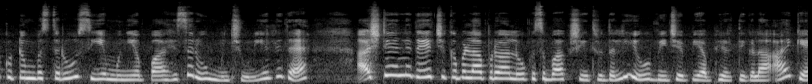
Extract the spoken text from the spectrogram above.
ಕುಟುಂಬಸ್ಥರು ಸಿಎಂ ಮುನಿಯಪ್ಪ ಹೆಸರು ಮುಂಚೂಣಿಯಲ್ಲಿದೆ. ಅಷ್ಟೇ ಅಲ್ಲದೆ ಚಿಕ್ಕಬಳ್ಳಾಪುರ ಲೋಕಸಭಾ ಕ್ಷೇತ್ರದಲ್ಲಿಯೂ ಬಿಜೆಪಿ ಅಭ್ಯರ್ಥಿಗಳ ಆಯ್ಕೆ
